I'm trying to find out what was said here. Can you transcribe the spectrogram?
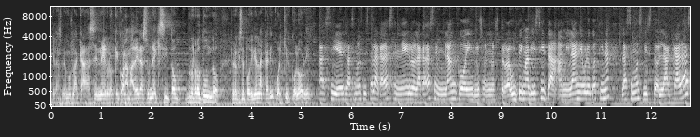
que las vemos lacadas en negro, que con la madera es un éxito rotundo, pero que se podrían lacar en cualquier color, ¿eh? Así es, las hemos visto lacadas en negro, lacadas en blanco, e incluso en nuestra última visita a Milán y Eurococina las hemos visto lacadas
